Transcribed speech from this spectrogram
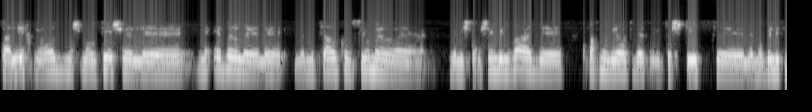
תהליך מאוד משמעותי של אה, מעבר למוצר consumer אה, למשתמשים בלבד, הפכנו להיות בעצם תשתית ל mobility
